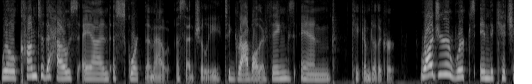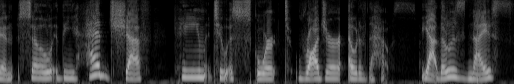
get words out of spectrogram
will come to the house and escort them out, essentially, to grab all their things and kick them to the curb. Roger worked in the kitchen, so the head chef came to escort Roger out of the house. Yeah, those knives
